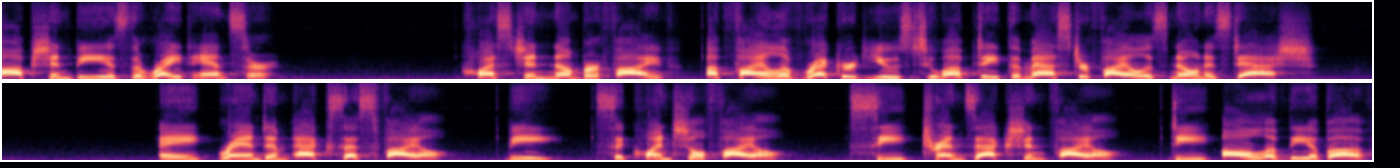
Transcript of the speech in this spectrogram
Option B is the right answer. Question number 5. A file of record used to update the master file is known as dash. A. Random access file. B. Sequential file. C. Transaction file. D. All of the above.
